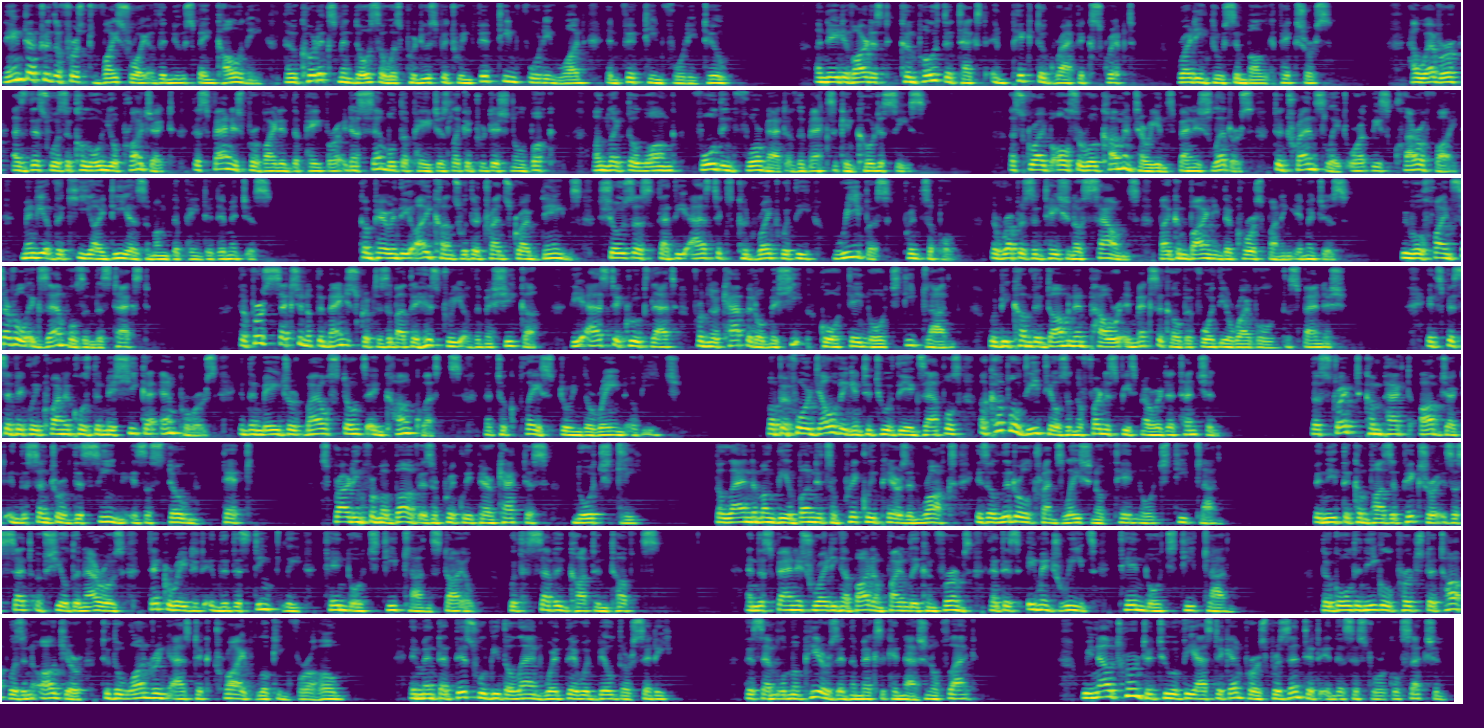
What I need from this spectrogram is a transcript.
Named after the first viceroy of the New Spain colony, the Codex Mendoza was produced between 1541 and 1542. A native artist composed the text in pictographic script, writing through symbolic pictures. However, as this was a colonial project, the Spanish provided the paper and assembled the pages like a traditional book, unlike the long, folding format of the Mexican codices. A scribe also wrote commentary in Spanish letters to translate or at least clarify many of the key ideas among the painted images. Comparing the icons with their transcribed names shows us that the Aztecs could write with the rebus principle, the representation of sounds, by combining their corresponding images. We will find several examples in this text. The first section of the manuscript is about the history of the Mexica, the Aztec group that, from their capital Mexico Tenochtitlan, would become the dominant power in Mexico before the arrival of the Spanish. It specifically chronicles the Mexica emperors and the major milestones and conquests that took place during the reign of each. But before delving into two of the examples, a couple details in the frontispiece merit attention. The striped compact object in the center of this scene is a stone, tet. Sprouting from above is a prickly pear cactus, nochtli. The land among the abundance of prickly pears and rocks is a literal translation of Tenochtitlan. Beneath the composite picture is a set of shield and arrows decorated in the distinctly Tenochtitlan style, with seven cotton tufts. And the Spanish writing at bottom finally confirms that this image reads Tenochtitlan. The golden eagle perched atop was an augur to the wandering Aztec tribe looking for a home. It meant that this would be the land where they would build their city. This emblem appears in the Mexican national flag. We now turn to two of the Aztec emperors presented in this historical section.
